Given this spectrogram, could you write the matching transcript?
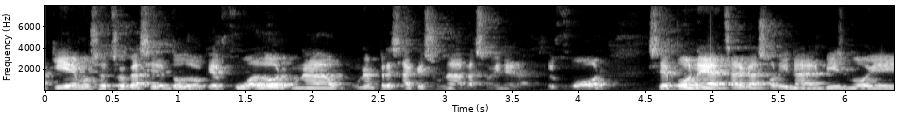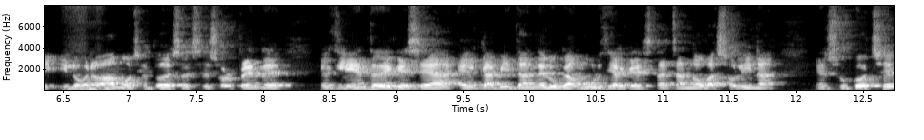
aquí hemos hecho casi de todo. Que el jugador, una, una, empresa que es una gasolinera, el jugador se pone a echar gasolina él mismo y, lo grabamos. Entonces se sorprende el cliente de que sea el capitán de Luca Murcia el que está echando gasolina en su coche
